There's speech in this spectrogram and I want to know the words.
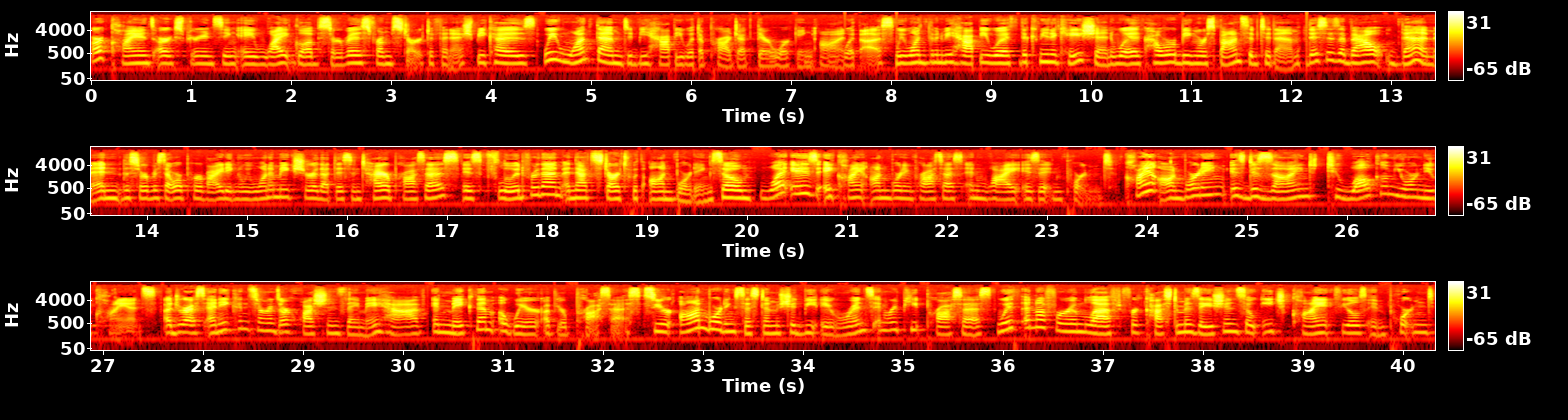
our clients are experiencing a white glove service from start to finish because we want them to be happy with the project they're working on with us. We want them to be happy with the communication, with how we're being responsive to them. This is about them and the service that we're providing, and we want to make sure that this entire process is fluid for them, and that starts with onboarding. So, what is a client onboarding process and why is it important? Client onboarding is designed to welcome your new clients, address any concerns or questions they may have, and make them aware of your process. So, your onboarding system should be a rinse and repeat process with enough room left for customization so each client feels important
